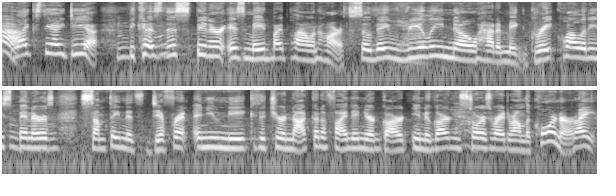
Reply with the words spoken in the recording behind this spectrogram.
Yeah. likes the idea because this spinner is made by Plow and Hearth. So they really know how to make great quality spinners, something that's different and unique that you're not going to find in your garden, you know, garden stores right around the corner. Right.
